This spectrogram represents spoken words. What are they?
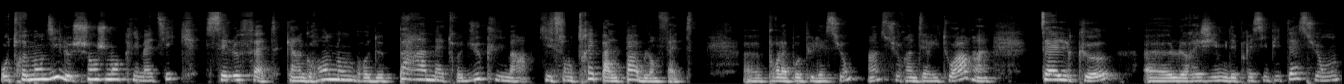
Autrement dit, le changement climatique, c'est le fait qu'un grand nombre de paramètres du climat, qui sont très palpables en fait pour la population hein, sur un territoire, tels que euh, le régime des précipitations,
